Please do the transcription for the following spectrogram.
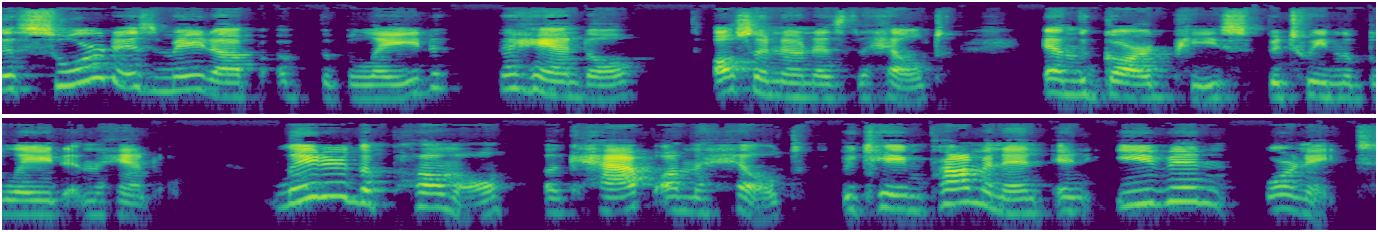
The sword is made up of the blade, the handle, also known as the hilt, and the guard piece between the blade and the handle. Later, the pommel, a cap on the hilt, became prominent and even ornate,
